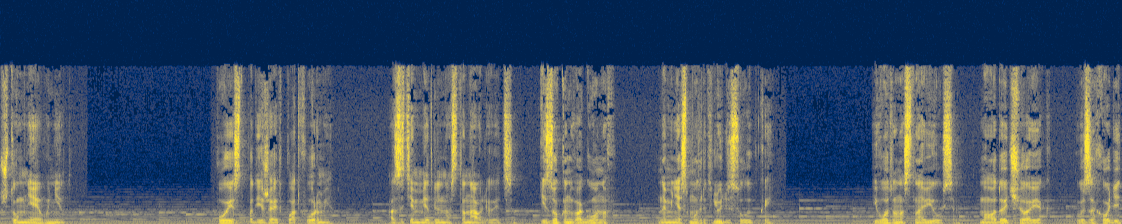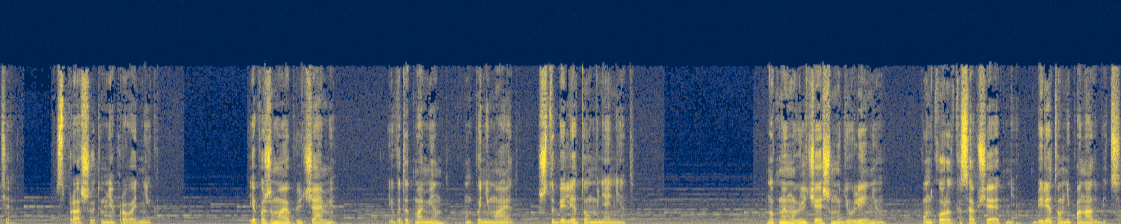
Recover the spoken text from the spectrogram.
что у меня его нет. Поезд подъезжает к платформе, а затем медленно останавливается. Из окон вагонов на меня смотрят люди с улыбкой. И вот он остановился. «Молодой человек, вы заходите?» – спрашивает у меня проводник. Я пожимаю плечами, и в этот момент он понимает, что билета у меня нет – но к моему величайшему удивлению, он коротко сообщает мне, билет вам не понадобится.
